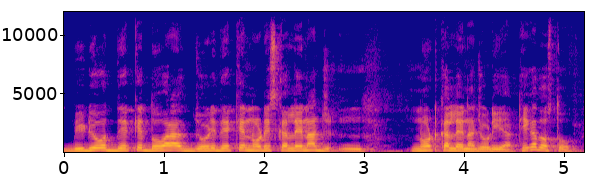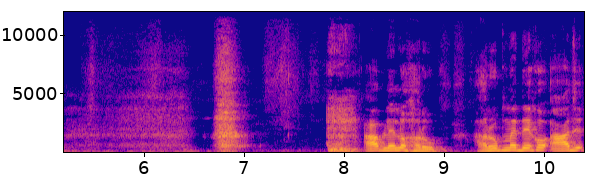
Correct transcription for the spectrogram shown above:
वीडियो देख के दोबारा जोड़ी देख के नोटिस कर लेना नोट कर लेना जोड़ियाँ ठीक है दोस्तों? आप ले लो हरूप। हरूप में देखो, आज,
